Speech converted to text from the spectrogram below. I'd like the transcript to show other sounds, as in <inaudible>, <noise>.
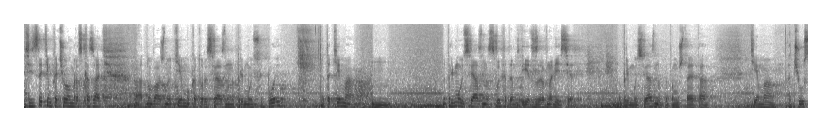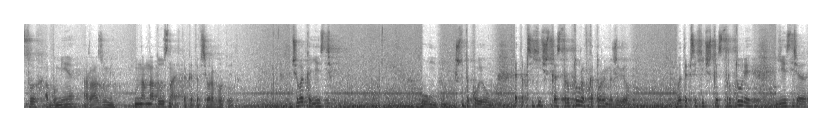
В связи с этим хочу вам рассказать одну важную тему, которая связана напрямую с судьбой. Эта тема напрямую связана с выходом из равновесия. Напрямую связана, потому что это тема о чувствах, об уме, о разуме. Нам надо узнать, как это все работает. У человека есть ум. Что такое ум? Это психическая структура, в которой мы живем. В этой психической структуре есть э,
